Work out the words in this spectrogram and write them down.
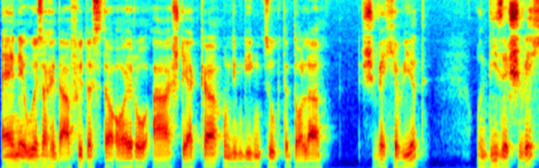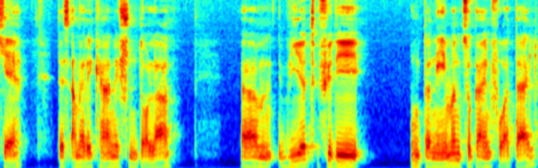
eine Ursache dafür, dass der Euro A stärker und im Gegenzug der Dollar schwächer wird. Und diese Schwäche des amerikanischen Dollar ähm, wird für die Unternehmen sogar ein Vorteil.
